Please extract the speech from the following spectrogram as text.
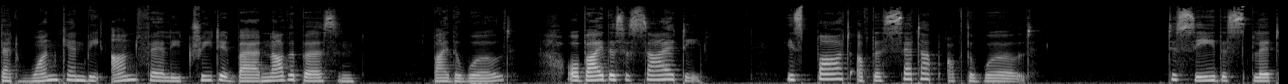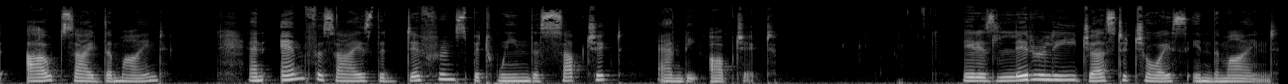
that one can be unfairly treated by another person, by the world, or by the society is part of the setup of the world. To see the split outside the mind and emphasize the difference between the subject and the object. It is literally just a choice in the mind.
